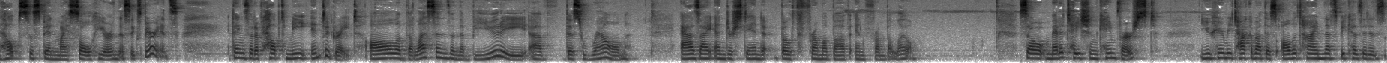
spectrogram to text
helps suspend my soul here in this experience. Things that have helped me integrate all of the lessons and the beauty of this realm as I understand it both from above and from below. So, meditation came first. You hear me talk about this all the time. That's because it is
